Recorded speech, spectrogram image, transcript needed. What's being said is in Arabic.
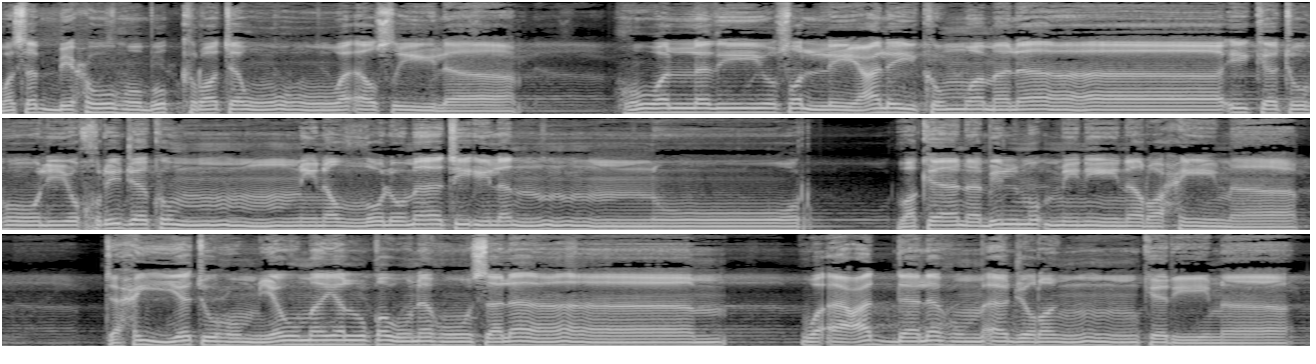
وسبحوه بكرة وأصيلا. هو الذي يصلي عليكم وملائكته ليخرجكم من الظلمات إلى النور. وكان بالمؤمنين رحيما. تحيتهم يوم يلقونه سلام. وأعد لهم أجرا كريما.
